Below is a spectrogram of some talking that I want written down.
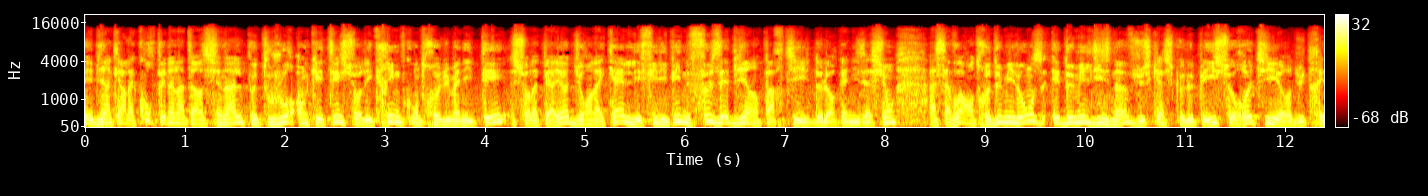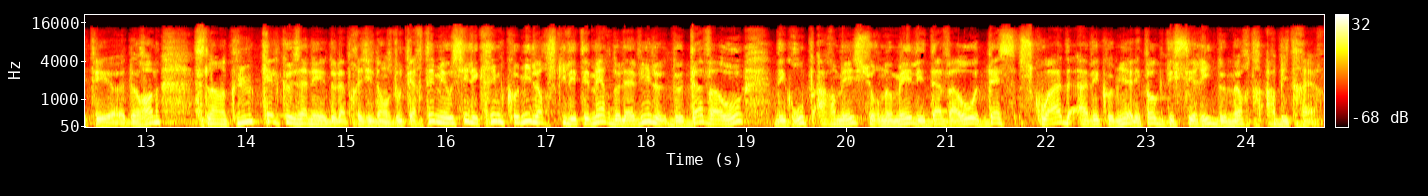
eh bien, car la Cour pénale internationale peut toujours enquêter sur les crimes contre l'humanité sur la période durant laquelle les Philippines faisaient bien partie de l'organisation, à savoir entre 2011 et 2019, jusqu'à ce que le pays se retire du traité euh, de Rome. Cela inclut quelques années de la présidence Duterte, mais aussi les crimes commis lorsqu'il était maire de la ville de Davao. Des groupes armés surnommés les Davao Death Squad avaient commis à l'époque des séries de meurtres arbitraires.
